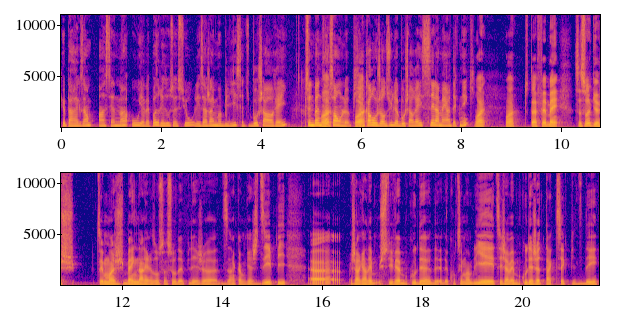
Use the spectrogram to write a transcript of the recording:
que, par exemple, anciennement, où il n'y avait pas de réseaux sociaux, les agents immobiliers, c'est du bouche à oreille? C'est une bonne façon, là. Puis encore aujourd'hui, le bouche à oreille, c'est la meilleure technique. Ouais, ouais, tout à fait. Ben, c'est sûr que je... Tu sais, moi, je baigne dans les réseaux sociaux depuis déjà 10 ans, comme que je dis, puis euh, je regardais, je suivais beaucoup de, de, de courtiers immobiliers, tu sais, j'avais beaucoup déjà de tactiques puis d'idées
